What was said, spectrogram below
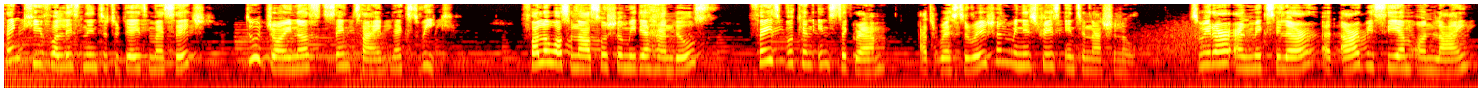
Thank you for listening to today's message. Do join us same time next week. Follow us on our social media handles, Facebook and Instagram at Restoration Ministries International, Twitter and Mixlr at RBCM Online,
